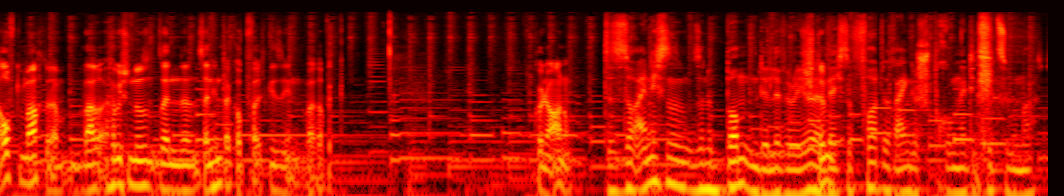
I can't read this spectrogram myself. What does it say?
aufgemacht und dann habe ich schon nur seinen, seinen Hinterkopf halt gesehen, war er weg. Keine Ahnung. Das ist doch eigentlich so, so eine Bombendelivery, oder? Da wäre ich sofort reingesprungen, hätte die Tür zugemacht.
